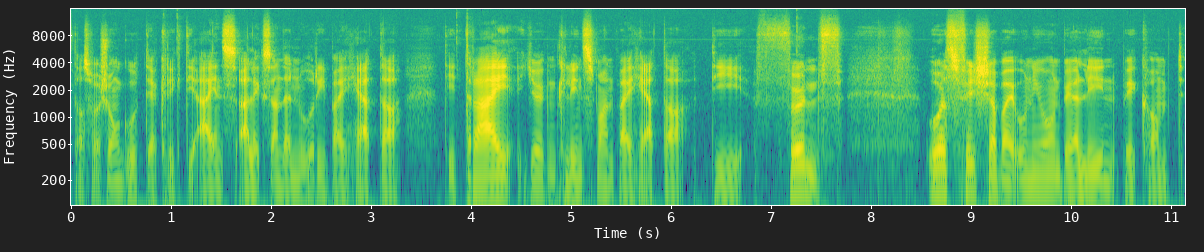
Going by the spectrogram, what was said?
das war schon gut, der kriegt die 1, Alexander Nuri bei Hertha die 3, Jürgen Klinsmann bei Hertha die 5, Urs Fischer bei Union Berlin bekommt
